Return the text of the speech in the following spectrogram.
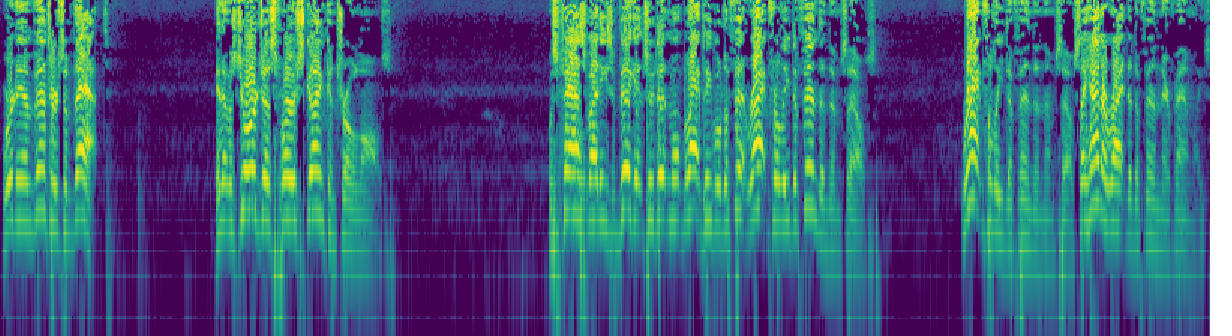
were the inventors of that. And it was Georgia's first gun control laws was passed by these bigots who didn't want black people defend, rightfully defending themselves. Rightfully defending themselves. They had a right to defend their families.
